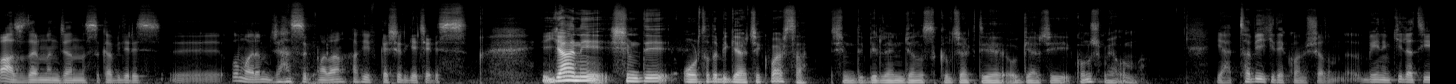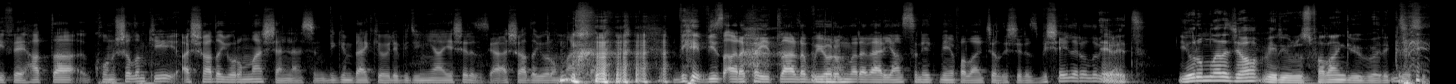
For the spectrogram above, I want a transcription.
Bazılarının canını sıkabiliriz. Ee, umarım can sıkmadan hafif kaşır geçeriz. Yani şimdi ortada bir gerçek varsa şimdi birilerinin canı sıkılacak diye o gerçeği konuşmayalım mı? Ya tabii ki de konuşalım. Benimki latife. Hatta konuşalım ki aşağıda yorumlar şenlensin. Bir gün belki öyle bir dünya yaşarız ya. Aşağıda yorumlar şenlenir. Biz ara kayıtlarla bu yorumlara ver yansın etmeye falan çalışırız. Bir şeyler olur ya. Evet. Yorumlara cevap veriyoruz falan gibi böyle klasik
